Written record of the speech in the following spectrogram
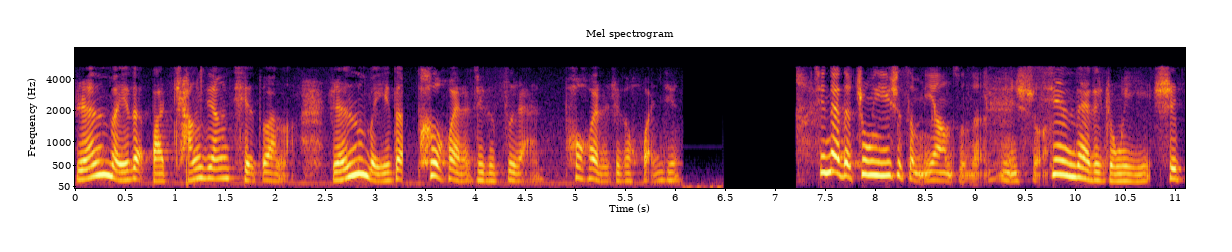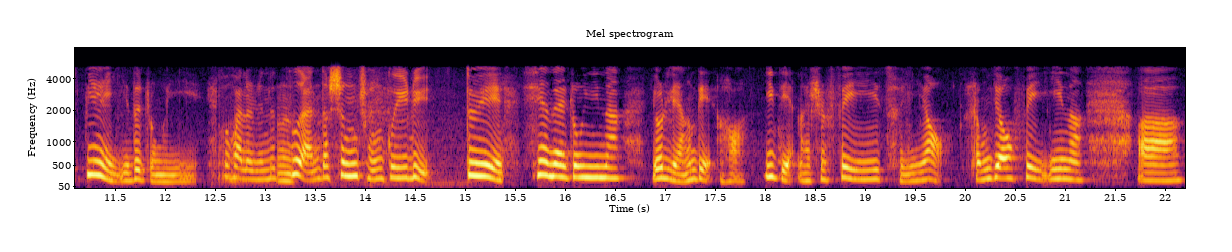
人为的把长江切断了，人为的。破坏了这个自然，破坏了这个环境。现在的中医是怎么样子的？您说？现在的中医是变异的中医，破坏了人的自然的生存规律。对，现在中医呢有两点哈，一点呢是废医存药。什么叫废医呢？啊，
